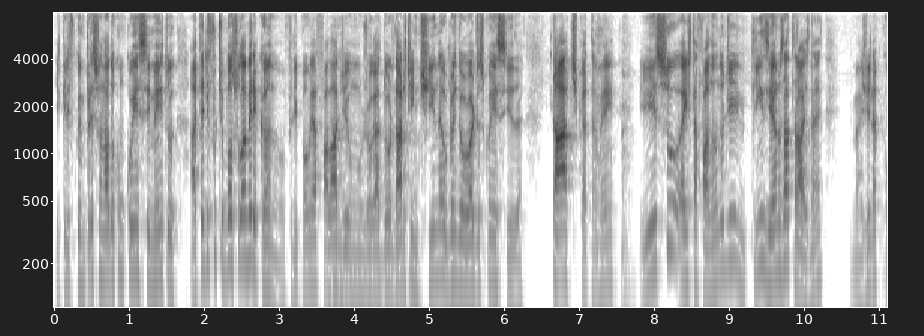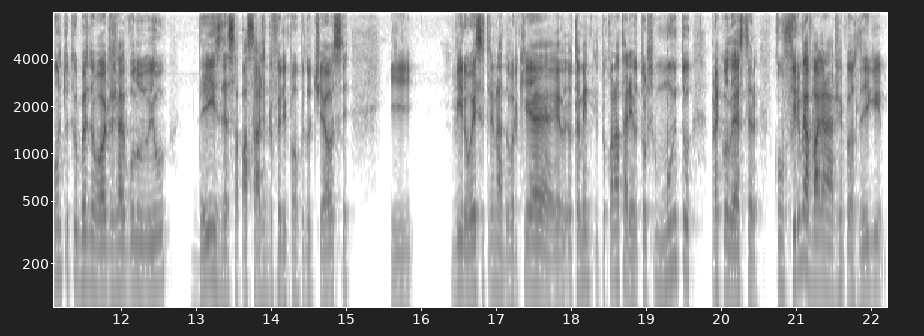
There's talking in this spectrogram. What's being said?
e que ele ficou impressionado com o conhecimento até de futebol sul-americano. O Felipão ia falar de um jogador da Argentina e o Brandon Rodgers conhecida. Tática também. Isso a gente tá falando de 15 anos atrás, né? Imagina quanto que o Brandon Rodgers já evoluiu desde essa passagem do Felipão pelo Chelsea e virou esse treinador que é. Eu, eu também tô com a Natalia. Eu torço muito para que o Leicester confirme a vaga na Champions League,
